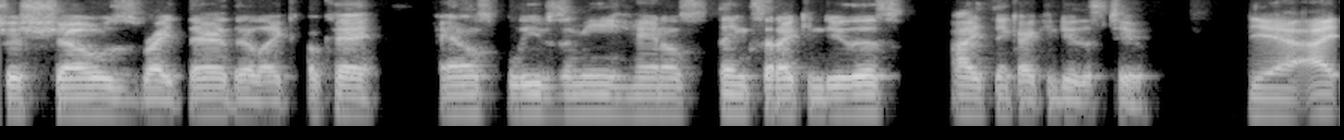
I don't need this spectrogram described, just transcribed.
just shows right there. They're like, okay, Hanos believes in me. Hanos thinks that I can do this. I think I can do this too. Yeah, I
